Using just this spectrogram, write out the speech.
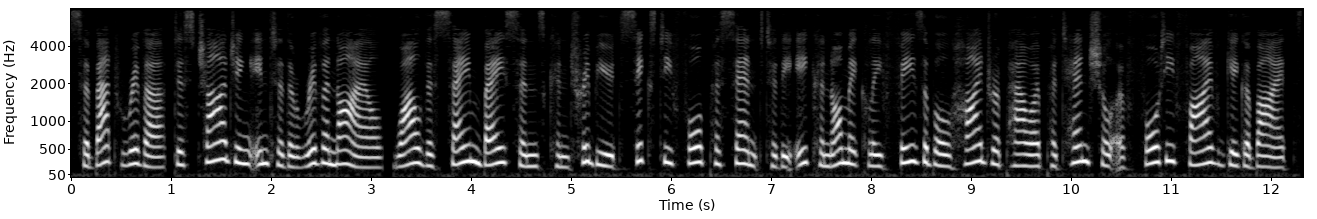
Sobat River discharging into the River Nile, while the same basins contribute 64% to the economically feasible hydropower potential of 45 gigabytes.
